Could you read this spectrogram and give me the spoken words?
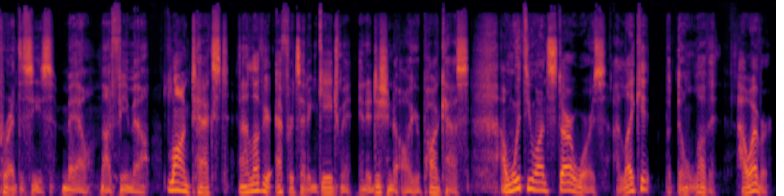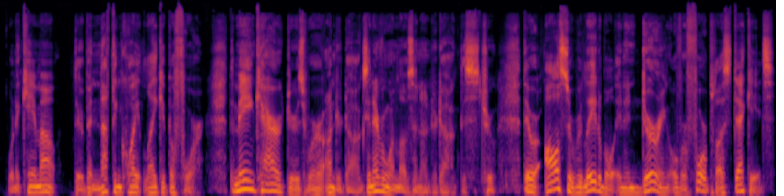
parentheses, male, not female. Long text, and I love your efforts at engagement in addition to all your podcasts. I'm with you on Star Wars. I like it, but don't love it. However, when it came out, there had been nothing quite like it before. The main characters were underdogs, and everyone loves an underdog. This is true. They were also relatable and enduring over four plus decades.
